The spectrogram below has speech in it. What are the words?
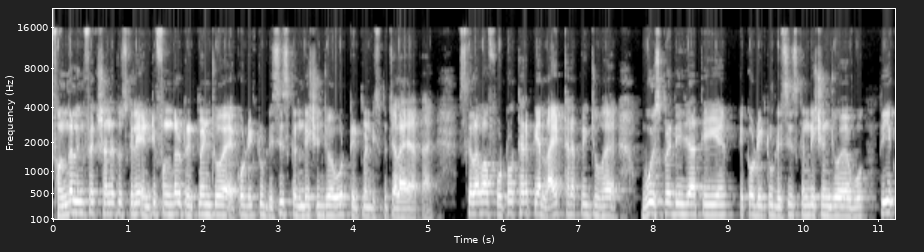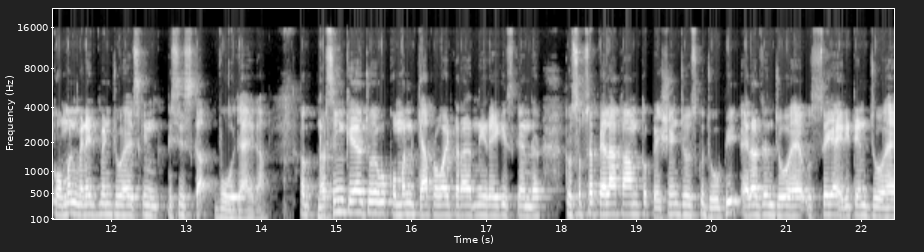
फंगल इन्फेक्शन है तो उसके लिए एंटी फंगल ट्रीटमेंट जो है अकॉर्डिंग टू डिसीज कंडीशन जो है वो ट्रीटमेंट इसमें चलाया जाता है इसके अलावा फोटोथेरेपी या लाइट थेरेपी जो है वो इसमें दी जाती है अकॉर्डिंग टू डिसीज कंडीशन जो है वो तो ये कॉमन मैनेजमेंट जो है स्किन डिसीज़ का वो हो जाएगा अब नर्सिंग केयर जो है वो कॉमन क्या प्रोवाइड करानी रहेगी इसके अंदर तो सबसे पहला काम तो पेशेंट जो उसको जो भी एलर्जन जो है उससे या इरिटेंट जो है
